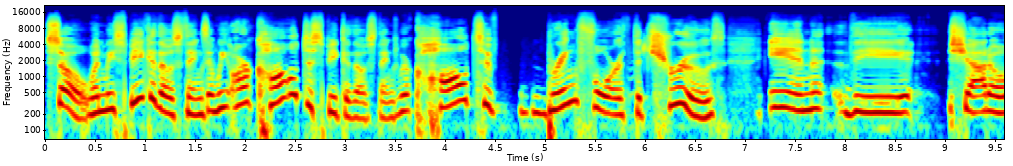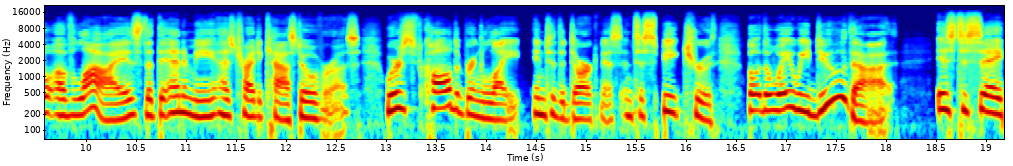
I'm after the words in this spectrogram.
So when we speak of those things, and we are called to speak of those things, we're called to bring forth the truth in the shadow of lies that the enemy has tried to cast over us. We're called to bring light into the darkness and to speak truth. But the way we do that is to say,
